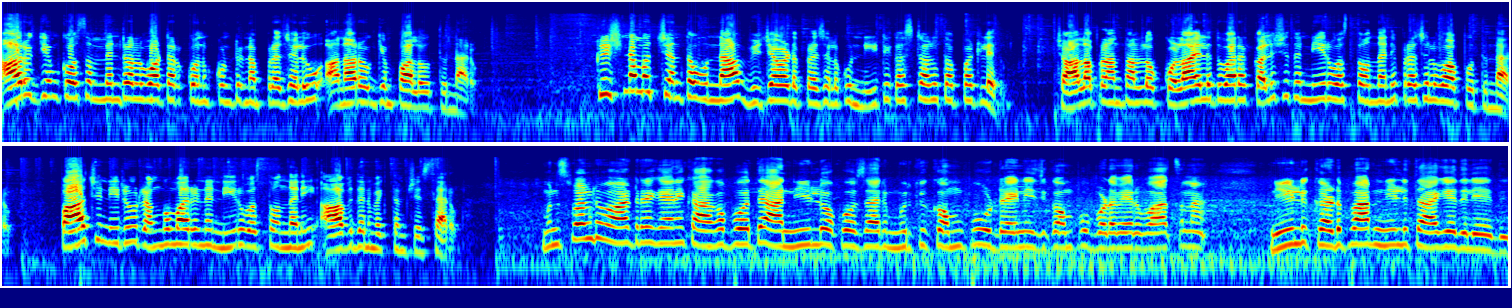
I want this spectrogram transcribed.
ఆరోగ్యం కోసం మినరల్ వాటర్ కొనుక్కుంటున్న ప్రజలు అనారోగ్యం పాలవుతున్నారు. కృష్ణమ్మ ఉన్న విజయవాడ ప్రజలకు నీటి కష్టాలు తప్పట్లేదు. చాలా ప్రాంతాల్లో కుళాయిల ద్వారా కలుషిత నీరు వస్తోందని ప్రజలు వాపోతున్నారు. పాచి నీరు రంగుమారిన నీరు వస్తోందని ఆవేదన వ్యక్తం చేశారు. మున్సిపాలిటీ వాటరే కానీ కాకపోతే ఆ నీళ్ళు ఒక్కోసారి మురికి కంపు డ్రైనేజ్ కంపు బుడమేరు వాసన నీళ్ళు కడుపారు నీళ్ళు తాగేది లేదు.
